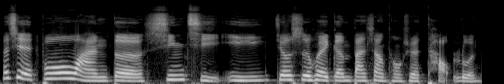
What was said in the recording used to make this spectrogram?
而且播完的星期一就是会跟班上同学讨论。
